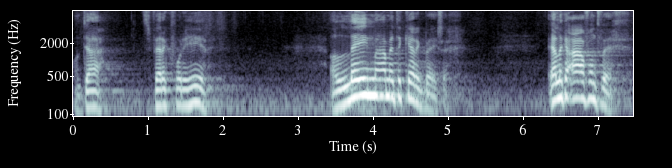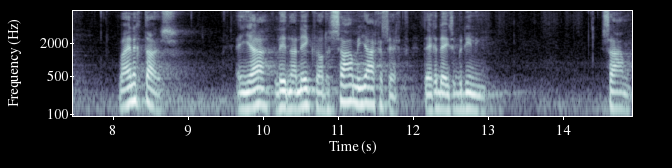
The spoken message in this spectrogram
Want ja, het is werk voor de Heer. Alleen maar met de kerk bezig. Elke avond weg. Weinig thuis. En ja, Linda en ik, we hadden samen ja gezegd tegen deze bediening. Samen.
